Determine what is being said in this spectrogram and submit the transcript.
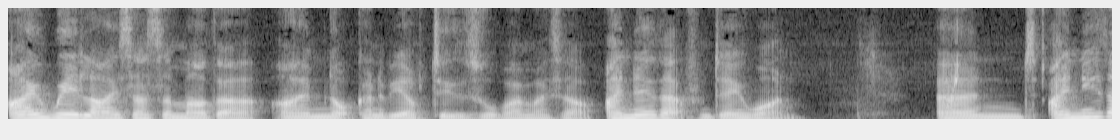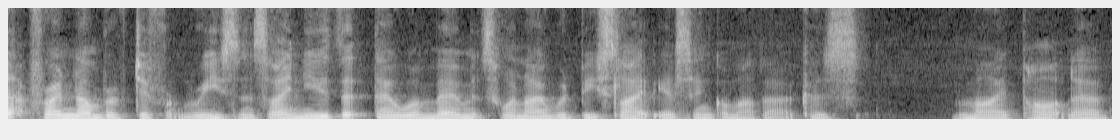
I realize as a mother, I'm not going to be able to do this all by myself. I know that from day one. And I knew that for a number of different reasons. I knew that there were moments when I would be slightly a single mother because my partner,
